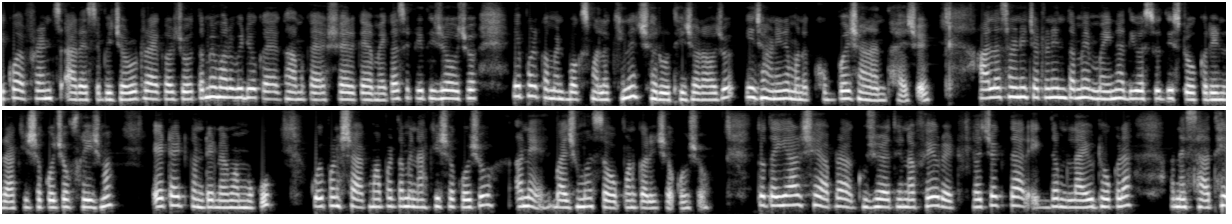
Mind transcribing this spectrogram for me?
એકવાર ફ્રેન્ડ્સ આ રેસીપી જરૂર ટ્રાય કરજો. તમે મારો વીડિયો કયા ગામ, કયા શહેર, કયા મેગા સિટીથી જોવો છો, એ પણ કમેન્ટ બોક્સમાં લખીને જરૂરથી જણાવજો. એ જાણીને મને ખૂબ જ આનંદ થાય છે. આ લસણની ચટણીને તમે મહિના દિવસ સુધી સ્ટોર કરીને રાખી શકો છો ફ્રીજમાં એરટાઇટ કન્ટેનરમાં મૂકું. કોઈ પણ શાકમાં પણ તમે નાખી શકો છો અને બાજુમાં સર્વ પણ કરી શકો છો. તો તૈયાર છે આપણા ગુજરાતીના ફેવરેટ લચકદાર, એકદમ લાઈવ ઢોકળા અને સાથે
